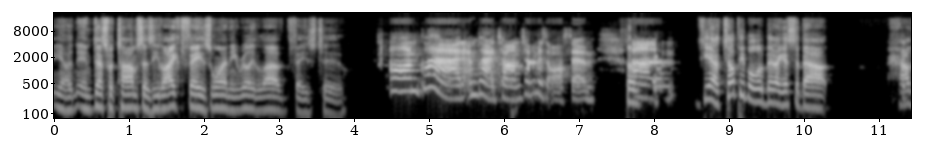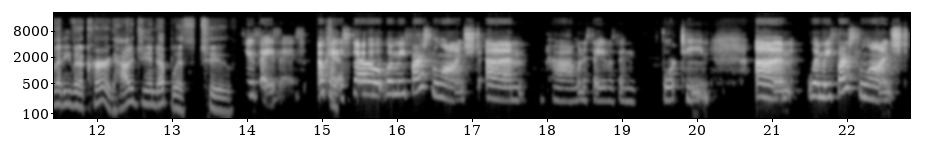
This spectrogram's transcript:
you know and that's what tom says he liked phase one he really loved phase two Oh, I'm glad. I'm glad, Tom. Tom is awesome. so Um, yeah tell people a little bit i guess about how that even occurred how did you end up with two two phases. Okay, so when we first launched, um, uh, I want to say it was in 14. Um, when we first launched,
